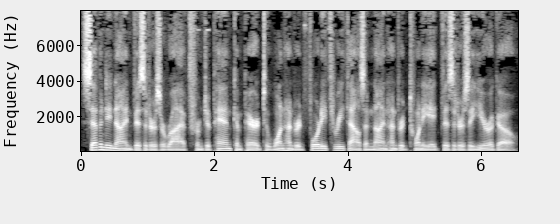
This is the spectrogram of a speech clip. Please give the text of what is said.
79 visitors arrived from Japan compared to 143,928 visitors a year ago.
